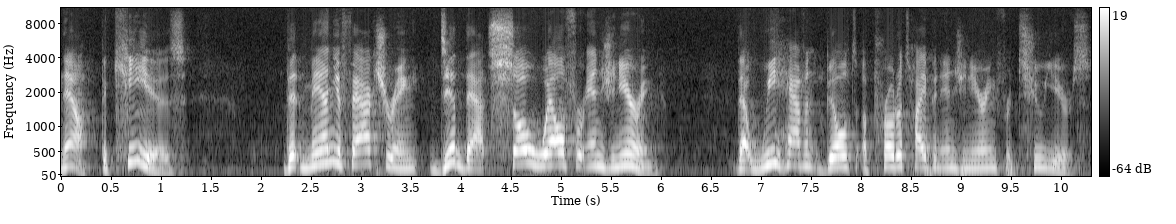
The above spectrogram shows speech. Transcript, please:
Now, the key is that manufacturing did that so well for engineering that we haven't built a prototype in engineering for two years.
